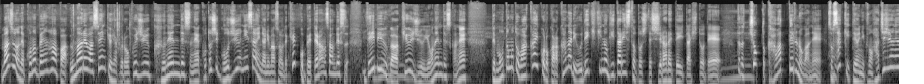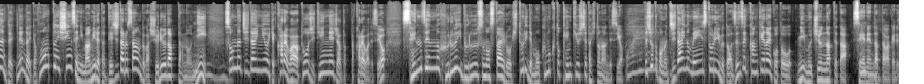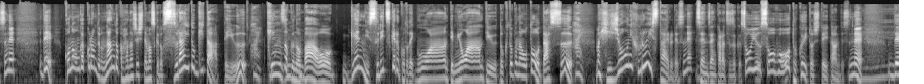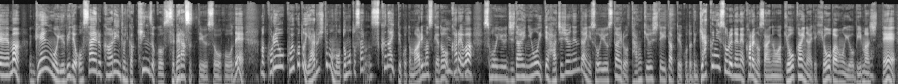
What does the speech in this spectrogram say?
まずはねこのベン・ハーパー生まれは1969年ですね。今年52歳になりますので結構ベテランさんです。デビューが94年ですかねでもともと若い頃からかなり腕利きのギタリストとして知られていた人でただちょっと変わってるのがねそうさっき言ったようにその80年代年代って本当にシンセにまみれたデジタルサウンドが主流だったのに、そんな時代において彼は当時ティーンネイジャーだった彼はですよ戦前の古いブルースのスタイルを一人で黙々と研究してた人なんですよ。でちょっとこの時代のメインストリームとは全然関係ないことに夢中になってた青年だったわけですね。でこの音楽コラムでも何度か話してますけどスライドギターっていうはい。金属のバーを弦にすりつけることでグワーンってミョワーンっていう独特な音を出す、はい。まあ、非常に古いスタイルですね。戦前から続く。そういう奏法を得意としていたんですね。でまあ弦を指で押さえる代わりにとにかく金属を滑らすっていう奏法で、まあ、これをこういうことをやる人ももともと少ないっていうこともありますけど、彼はそういう時代において80年代にそういうスタイルを探求していたということで逆にそれでね彼の才能は業界内で評判を呼びまして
